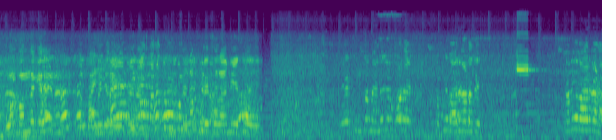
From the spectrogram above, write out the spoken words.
टोल बंद केलाय ना. टोल बंद केलाय. पुढे चला आम्ही येतो. हे तुमचा मॅनेजर कोण आहे? सगळे बाहेर काढा ते. सगळे बाहेर काढा.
